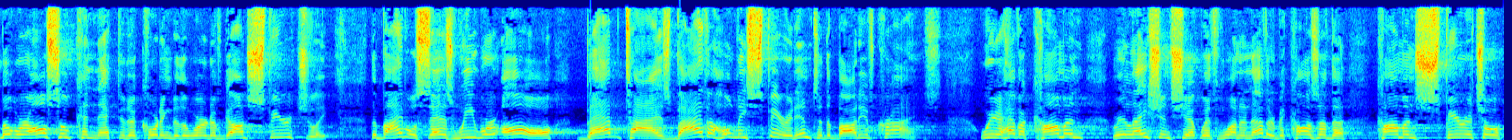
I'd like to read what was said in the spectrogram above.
But we're also connected according to the Word of God spiritually. The Bible says we were all baptized by the Holy Spirit into the body of Christ. We have a common relationship with one another because of the common spiritual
